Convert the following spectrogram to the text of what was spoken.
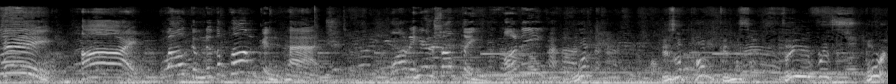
Hey, hi, welcome to the pumpkin patch. Want to hear something funny? What is a pumpkin's favorite sport?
